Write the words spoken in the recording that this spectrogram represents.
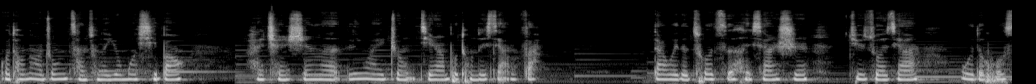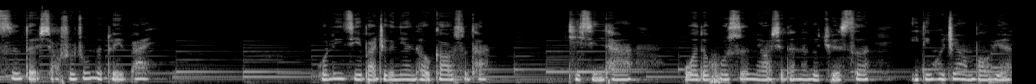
我头脑中残存的幽默细胞还产生了另外一种截然不同的想法。大卫的措辞很像是剧作家沃德霍斯的小说中的对白。我立即把这个念头告诉他，提醒他，沃德霍斯描写的那个角色一定会这样抱怨。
